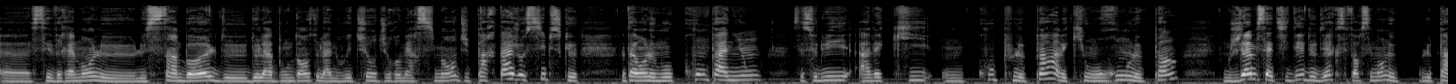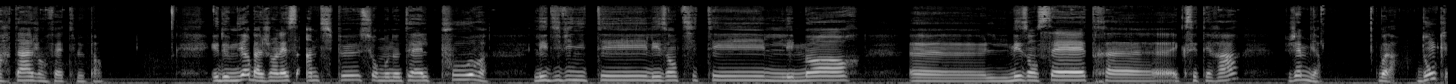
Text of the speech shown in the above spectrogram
c'est vraiment le, symbole de, l'abondance, de la nourriture, du remerciement, du partage aussi, puisque notamment le mot compagnon, c'est celui avec qui on coupe le pain, avec qui on rompt le pain. Donc j'aime cette idée de dire que c'est forcément le, le partage en fait, le pain et de me dire bah, j'en laisse un petit peu sur mon hôtel pour les divinités, les entités, les morts, euh, mes ancêtres, euh, etc. J'aime bien. Voilà. Donc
